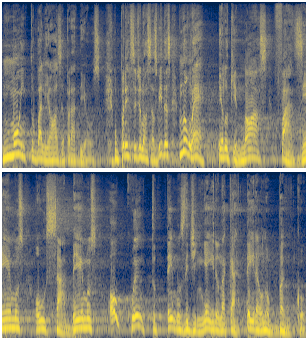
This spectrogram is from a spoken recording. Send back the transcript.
muito valiosa para Deus. O preço de nossas vidas não é pelo que nós fazemos ou sabemos ou quanto temos de dinheiro na carteira ou no banco,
